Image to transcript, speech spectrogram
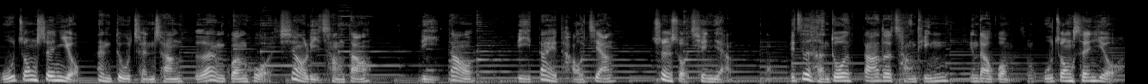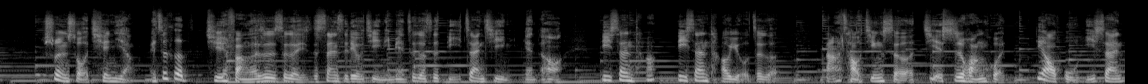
无中生有，暗度陈仓，隔岸观火，笑里藏刀，李道李代桃僵，顺手牵羊。哎，这很多大家都常听听到过嘛，什么无中生有啊，顺手牵羊。哎，这个其实反而是这个也是三十六计里面，这个是敌战计里面的哈。第三套第三套有这个打草惊蛇，借尸还魂，调虎离山，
